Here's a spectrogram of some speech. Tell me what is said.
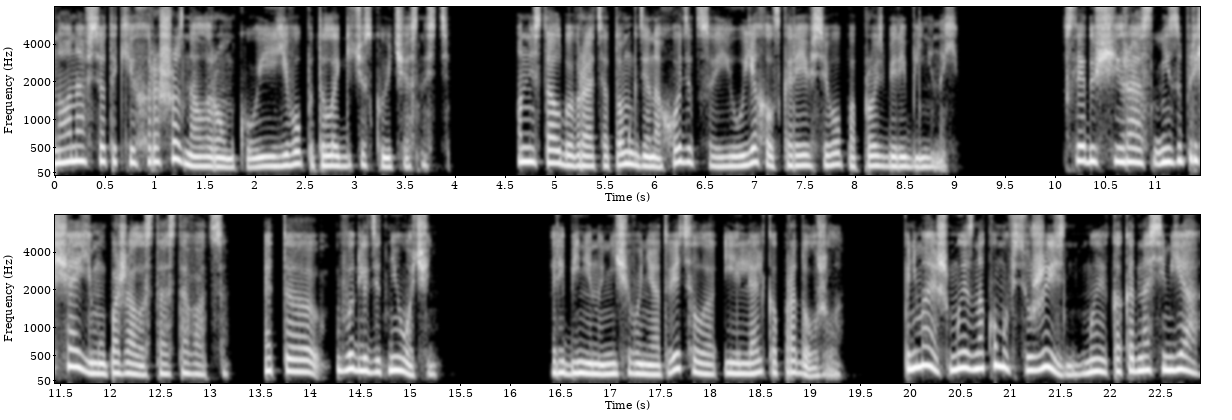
но она все таки хорошо знала Ромку и его патологическую честность. Он не стал бы врать о том, где находится, и уехал, скорее всего, по просьбе Рябининой. В следующий раз не запрещай ему, пожалуйста, оставаться. Это выглядит не очень. Рябинина ничего не ответила, и Лялька продолжила. Понимаешь, мы знакомы всю жизнь, мы как одна семья.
